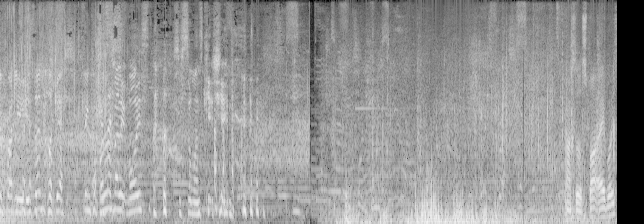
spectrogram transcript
a Bradley it is then, I guess. think I can smell it, boys. It's just someone's kitchen. Nice little spot, eh, boys?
